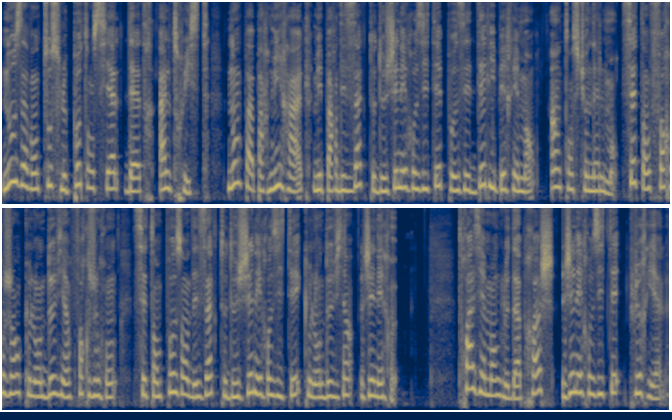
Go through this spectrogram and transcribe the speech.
Nous avons tous le potentiel d'être altruistes, non pas par miracle, mais par des actes de générosité posés délibérément, intentionnellement. C'est en forgeant que l'on devient forgeron, c'est en posant des actes de générosité que l'on devient généreux. Troisième angle d'approche, générosité plurielle.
